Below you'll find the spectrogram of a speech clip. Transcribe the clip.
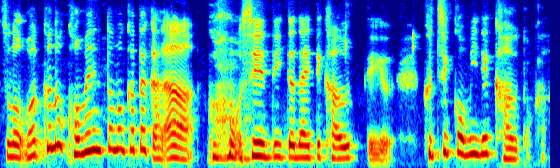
その枠のコメントの方から、こう教えていただいて買うっていう、口コミで買うとか、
